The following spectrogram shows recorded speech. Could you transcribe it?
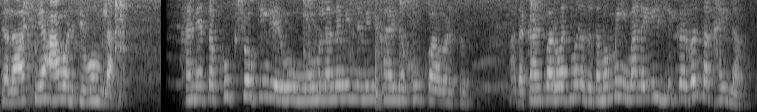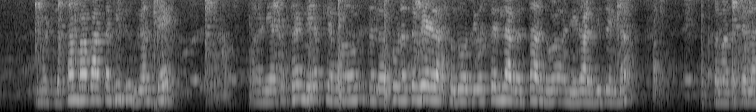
त्याला अशी आवडते ओमला. खाण्याचा खूप शौकिंग आहे ओम ओमला नवीन नवीन खायला खूप आवडतं. आता काल परवाच म्हणत होता मम्मी मला इडली कर बरं का खायला. म्हटलं थांबा आता भिजत घालते. आणि आता थंडी असल्यामुळं त्याला थोडासा वेळ लागतो दोन दिवस तरी लागेल तांदूळ आणि डाळ भिजायला. तर मग आता त्याला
